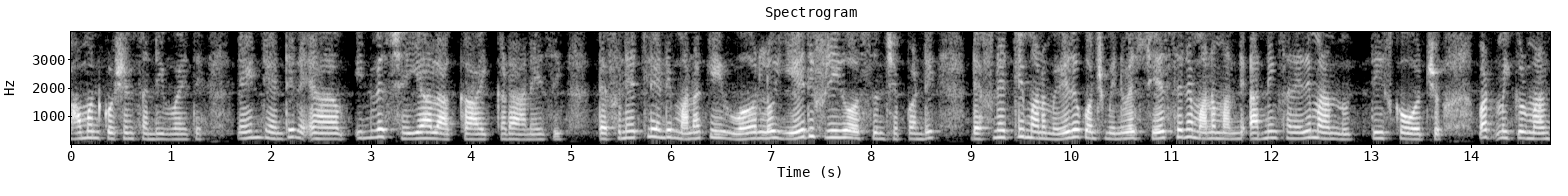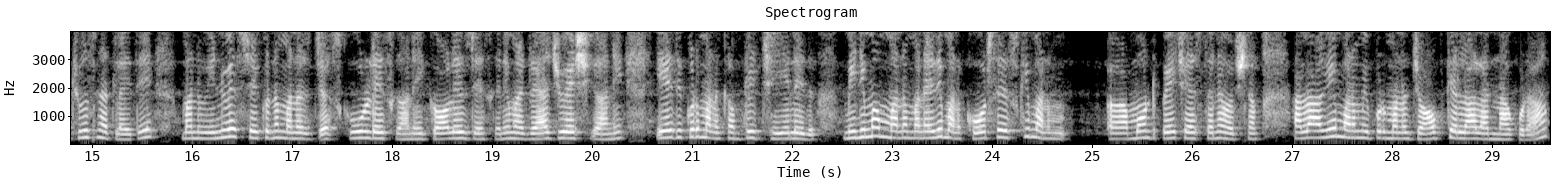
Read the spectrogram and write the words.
కామన్ క్వశ్చన్స్ అండి ఇవైతే. ఏంటి అంటే ఇన్వెస్ట్ చేయాలా అక్క ఇక్కడ అనేసి. డెఫినెట్లీ అండి మనకి వరల్డ్లో ఏది ఫ్రీగా వస్తుంది చెప్పండి. డెఫినెట్లీ మనం ఏదో కొంచెం ఇన్వెస్ట్ చేస్తేనే మనం అన్ని అర్నింగ్స్ అనేది మనం తీసుకోవచ్చు. బట్ మీకు మనం చూసినట్లయితే మనం ఇన్వెస్ట్ చేయకుండా మన స్కూల్ డేస్ కానీ కాలేజ్ డేస్ కానీ మన గ్రాడ్యుయేషన్ కానీ ఏది కూడా మనం కంప్లీట్ చేయలేదు. మినిమం మనం అనేది మన కోర్సెస్కి మనం అమౌంట్ పే చేస్తూనే వచ్చినాం. అలాగే మనం ఇప్పుడు మన జాబ్కి వెళ్ళాలన్నా కూడా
